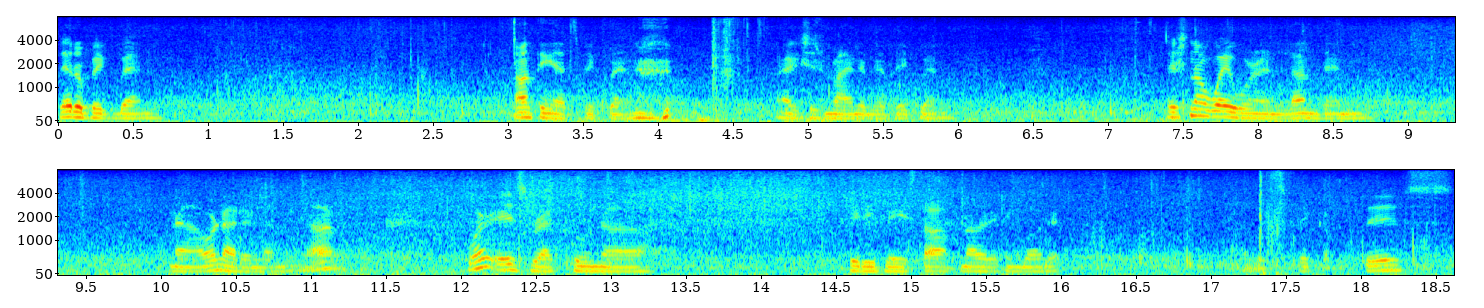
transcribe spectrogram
Little Big Ben. I don't think that's Big Ben. it just reminded me of Big Ben. There's no way we're in London. No, we're not in London. Uh, where is Raccoon uh, City based off now that I think about it? Let's pick up this.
